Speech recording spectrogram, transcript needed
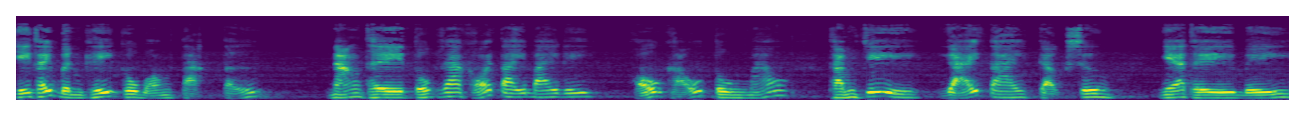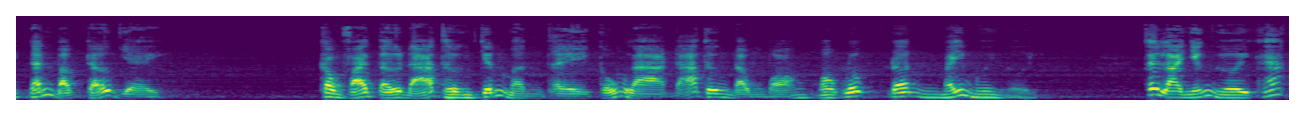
Chỉ thấy bình khí của bọn tạc tử, nặng thì tuột ra khỏi tay bay đi, hổ khẩu tuôn máu, thậm chí gãi tay trật xương, nhẹ thì bị đánh bật trở về. Không phải tự đã thương chính mình thì cũng là đã thương đồng bọn một lúc đến mấy mươi người. Thế là những người khác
